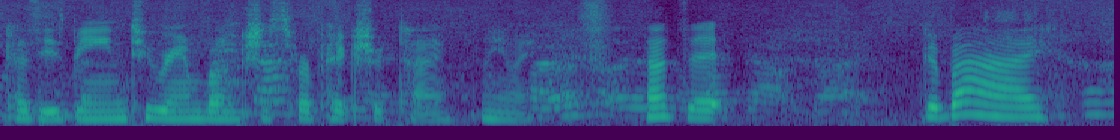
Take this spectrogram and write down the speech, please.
because he's being too rambunctious for picture time. Anyway, that's it. Goodbye.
